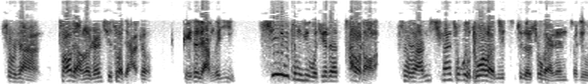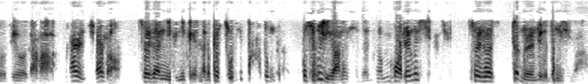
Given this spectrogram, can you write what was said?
是不是啊？找两个人去做假证，给他两个亿，这个东西我觉得太好找了，是不是啊？你钱足够多了，你这个受害人他就就干嘛了？还是钱少。所以说，你你给他的不足以打动他，不足以让他使得他冒这种险去。所以说，证人这个东西啊，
